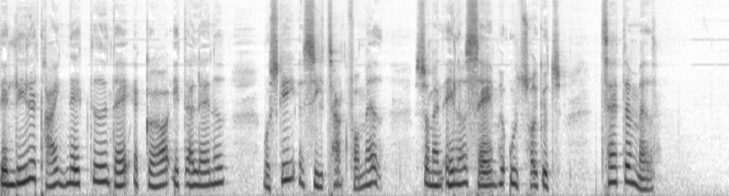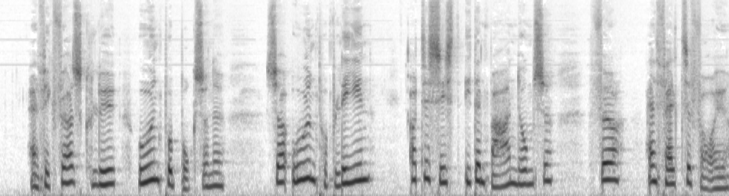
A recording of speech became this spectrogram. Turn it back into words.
Den lille dreng nægtede en dag at gøre et eller andet, måske at sige tak for mad, som man ellers sagde med udtrykket, tag det mad. Han fik først klø uden på bukserne, så uden på blæen og til sidst i den bare numse, før han faldt til føje.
